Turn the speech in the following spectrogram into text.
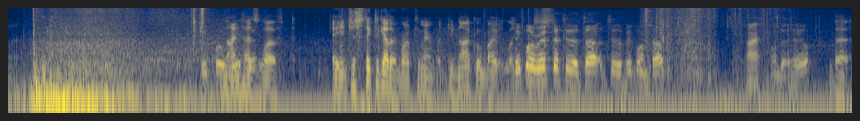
Alright. People Nine heads left. Hey, just stick together, bro. Come here, but do not go by like. People just- rifted to the top, to the people on top, Alright, on the hill. bet.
